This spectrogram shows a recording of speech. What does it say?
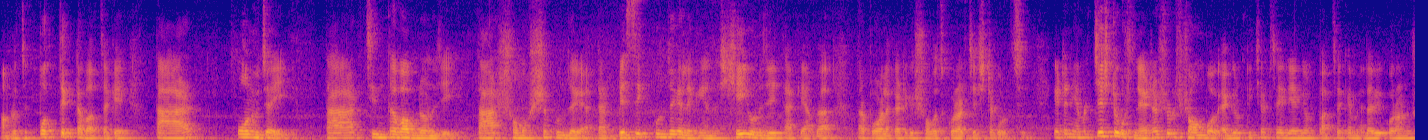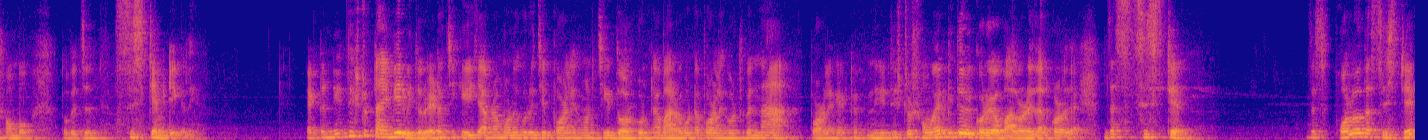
আমরা হচ্ছে প্রত্যেকটা বাচ্চাকে তার অনুযায়ী তার চিন্তা ভাবনা অনুযায়ী, তার সমস্যা কোন জায়গায়, তার বেসিক কোন জায়গায় লেখে গেছে সেই অনুযায়ী তাকে আমরা তার পড়ালেখাটাকে সহজ করার চেষ্টা করছি। এটা নিয়ে আমরা চেষ্টা করছি না, এটা আসলে সম্ভব। একজন টিচার চাইলে একজন বাচ্চাকে মেধাবী করানো সম্ভব, তবে সিস্টেমেটিক্যালি একটা নির্দিষ্ট টাইমের ভিতরে, এটা হচ্ছে কি যে আমরা মনে করি যে পড়ালেখা মানে হচ্ছে দশ ঘণ্টা, বারো ঘণ্টা পড়ালেখা করতে হবে। না, পড়ালেখা একটা নির্দিষ্ট সময়ের ভিতরে করেও ভালো রেজাল্ট করা যায়। Just system just follow the system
